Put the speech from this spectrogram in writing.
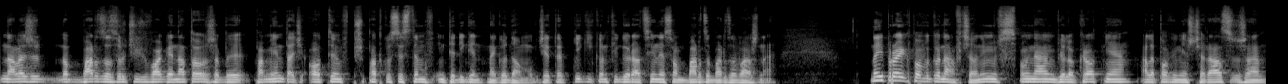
należy no, bardzo zwrócić uwagę na to, żeby pamiętać o tym w przypadku systemów inteligentnego domu, gdzie te pliki konfiguracyjne są bardzo, bardzo ważne. No i projekt powykonawczy. O nim wspominałem wielokrotnie, ale powiem jeszcze raz, że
